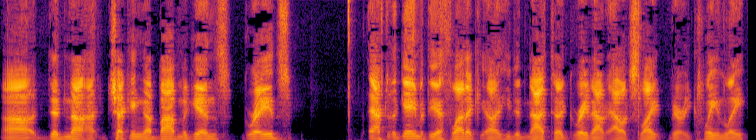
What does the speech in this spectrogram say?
uh, did not checking uh, Bob McGinn's grades after the game at the Athletic. Uh, he did not uh, grade out Alex Light very cleanly.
